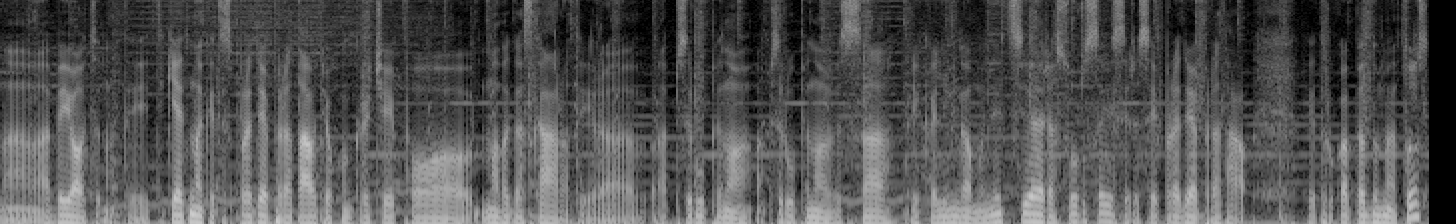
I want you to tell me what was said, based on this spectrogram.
na, abejotina. Tai tikėtina, kad jis pradėjo piratauti jau konkrečiai po Madagaskaro, tai yra apsirūpino, apsirūpino visą reikalingą amuniciją, resursais ir jisai pradėjo piratauti. Tai truko apie du metus,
